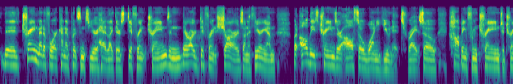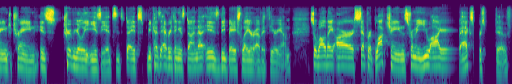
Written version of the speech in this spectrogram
the train metaphor kind of puts into your head like there's different trains and there are different shards on Ethereum, but all these trains are also one unit, right? So hopping from train to train to train is trivially easy. It's, it's, it's because everything is done. That is the base layer of Ethereum. So while they are separate blockchains from a UI X perspective,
